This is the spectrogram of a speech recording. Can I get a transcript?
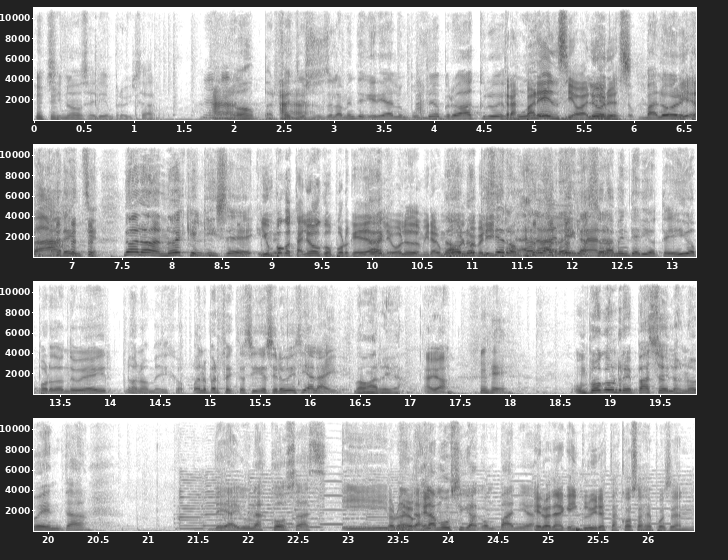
Si no, sería improvisar. Ah, ¿No? Perfecto. ah. Yo solamente quería darle un punteo, pero Acru es. muy- Transparencia, valores. Eh, valores, Bien. transparencia. No, no, no es que quise. Y un poco está loco, porque No es- dale, boludo, mirar un no, poco el no papelito. quise romper las Dale, reglas, claro. solamente digo, te digo por dónde voy a ir. No, no, me dijo. Bueno, perfecto, así que se lo voy a decir al aire. Vamos arriba. Ahí va. Un poco un repaso de los 90, de algunas cosas, y Pero mientras él- la música acompaña, Él va a tener que incluir estas cosas después en.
